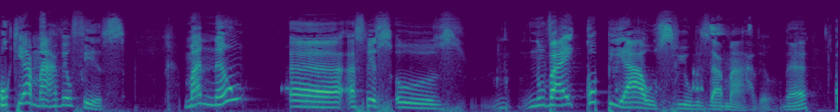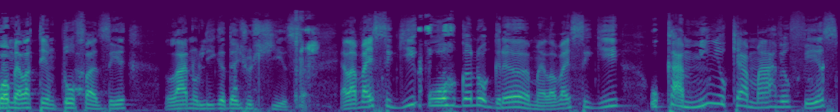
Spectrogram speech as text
o que a Marvel fez, mas não ah, as pessoas não vai copiar os filmes da Marvel, né? Como ela tentou fazer lá no Liga da Justiça. Ela vai seguir o organograma, ela vai seguir o caminho que a Marvel fez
